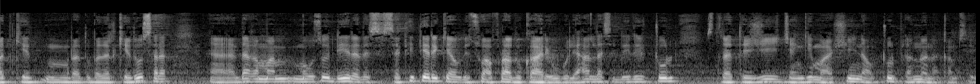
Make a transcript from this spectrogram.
بد کې رد بدل کېدو سره دغه موضوع ډیره د سیاسي تیر کې او د څو افرادو کار وبولي حال چې د ټول ستراتیژي جنگي ماشین او ټول پلانونه ناکام شوي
